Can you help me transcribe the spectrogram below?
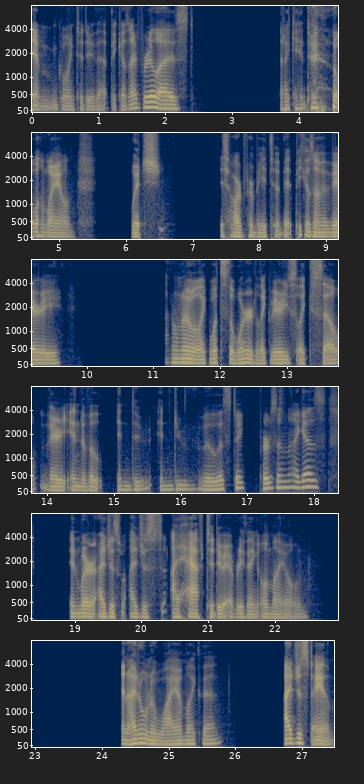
am going to do that because i've realized that i can't do it all on my own which is hard for me to admit because i'm a very I don't know, like what's the word? Like very like self, very individual, indu, individualistic person, I guess. And where I just, I just, I have to do everything on my own. And I don't know why I'm like that. I just am.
